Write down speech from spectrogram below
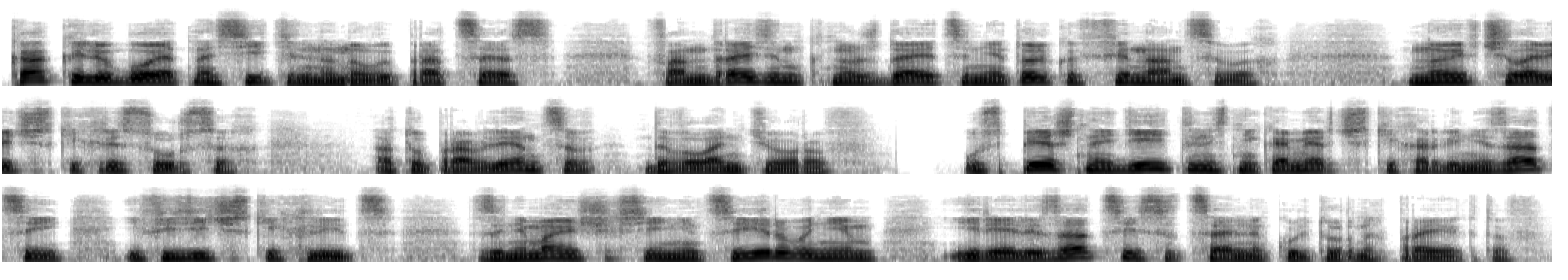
Как и любой относительно новый процесс, фандрайзинг нуждается не только в финансовых, но и в человеческих ресурсах, от управленцев до волонтеров. Успешная деятельность некоммерческих организаций и физических лиц, занимающихся инициированием и реализацией социально-культурных проектов,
